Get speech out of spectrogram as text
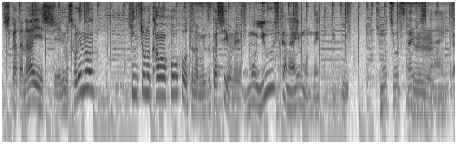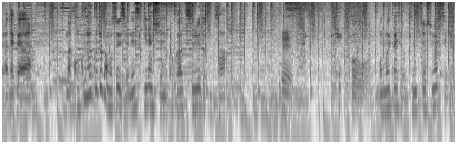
仕方ないしでもそれの緊張の緩和方法っていうのは難しいよね。もう言うしかないもんね結局気持ちを伝えるしかないから、だからまあ告白とかもそうですよね。好きな人に告白するとかもさ。うん。結構思い返せば緊張しましたけど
